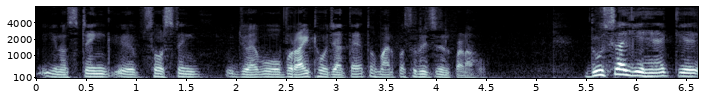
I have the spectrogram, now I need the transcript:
you know string source string جو ہے وہ اوور رائٹ ہو جاتا ہے تو ہمارے پاس اوریجنل پڑا ہو۔ دوسرا یہ ہے کہ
